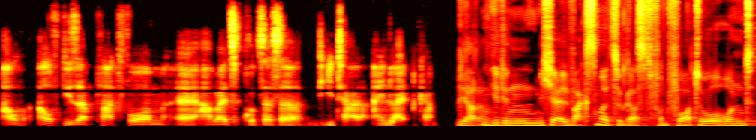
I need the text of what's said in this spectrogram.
auf, auf dieser Plattform äh, Arbeitsprozesse digital einleiten kann. Wir hatten hier den Michael Wachs mal zu Gast von Forto und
